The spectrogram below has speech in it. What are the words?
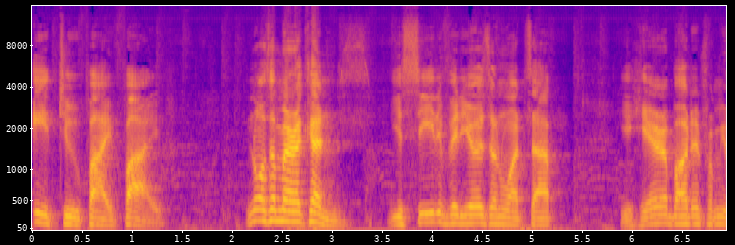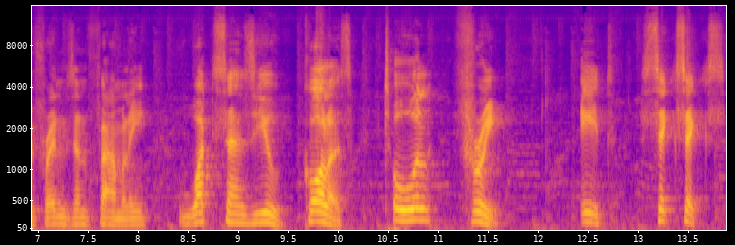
8255. North Americans, you see the videos on WhatsApp, you hear about it from your friends and family. What says you? Call us toll free 866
